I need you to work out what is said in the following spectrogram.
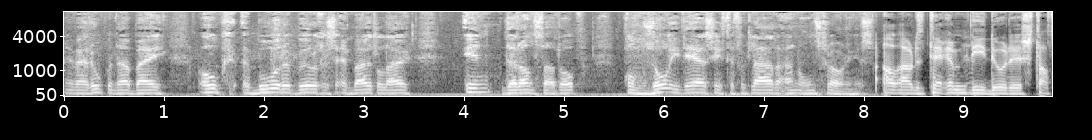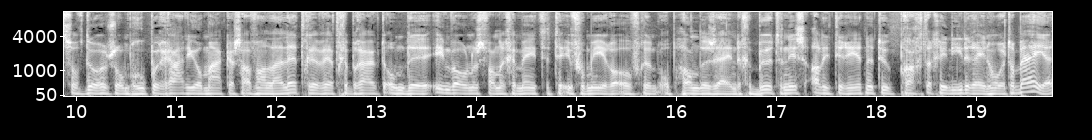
En wij roepen daarbij ook boeren, burgers en buitenlui in de Randstad op om solidair zich te verklaren aan ons Groningers. Aloude term die door de stads- of dorpsomroepen radiomakers af van la lettre werd gebruikt om de inwoners van de gemeente te informeren over een op handen zijnde gebeurtenis. Allitereert natuurlijk prachtig en iedereen hoort erbij. Hè?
